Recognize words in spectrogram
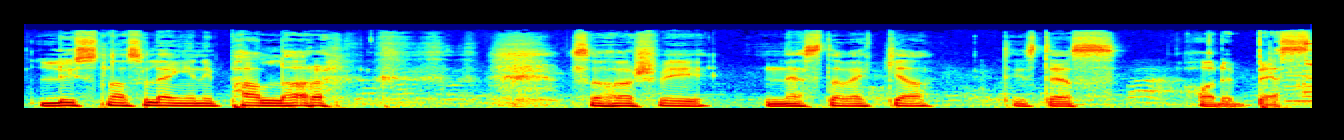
Lyssna så länge ni pallar. Så hörs vi nästa vecka. Tills dess, ha det bäst.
